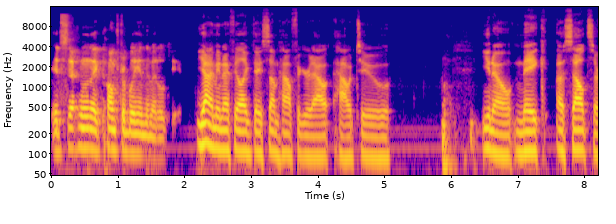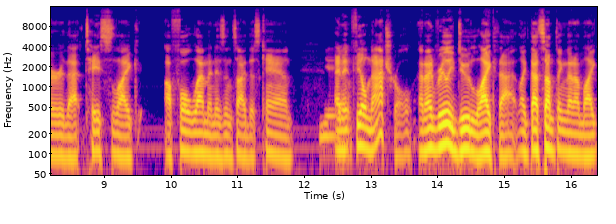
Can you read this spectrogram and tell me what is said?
It's definitely like comfortably in the middle tier. Yeah, I mean, I feel like they somehow figured out how to, you know, make a seltzer that tastes like a full lemon is inside this can, yeah. and it feel natural. And I really do like that. Like that's something that I'm like,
